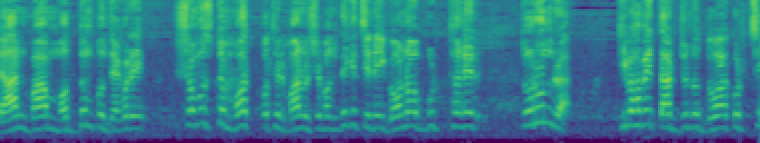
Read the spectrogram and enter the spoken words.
ডান, বাম মধ্যমপন্থী একেবারে সমস্ত মত পথের মানুষ। এবং দেখেছেন এই গণ অভ্যুত্থানের তরুণরা কীভাবে তার জন্য দোয়া করছে।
